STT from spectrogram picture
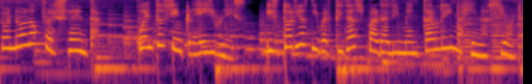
Sonoro presenta cuentos increíbles, historias divertidas para alimentar la imaginación.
